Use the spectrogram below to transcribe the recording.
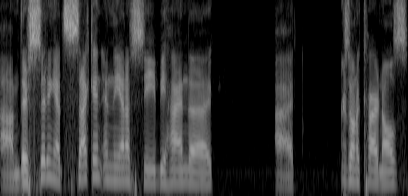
Um, they're sitting at second in the NFC behind the uh, Arizona Cardinals.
